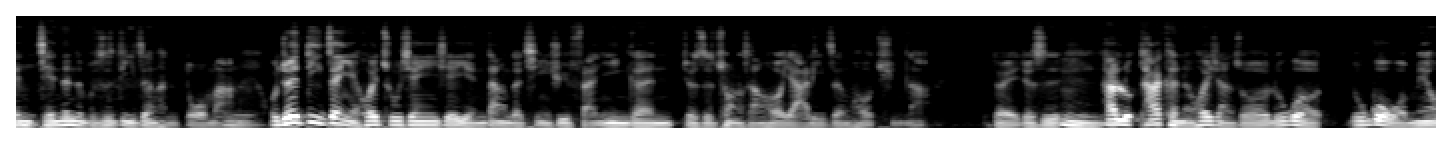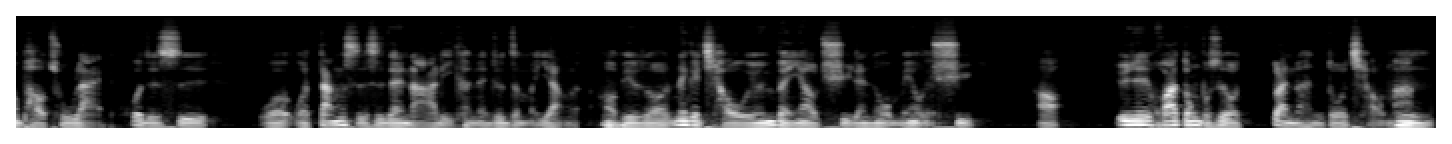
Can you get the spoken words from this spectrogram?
前前阵子不是地震很多嘛？嗯、我觉得地震也会出现一些延宕的情绪反应，跟就是创伤后压力症候群啊。对，就是他如他可能会想说，如果如果我没有跑出来，或者是我我当时是在哪里，可能就怎么样了。好，比如说那个桥我原本要去，但是我没有去。好，就是华东不是有断了很多桥嘛？嗯、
